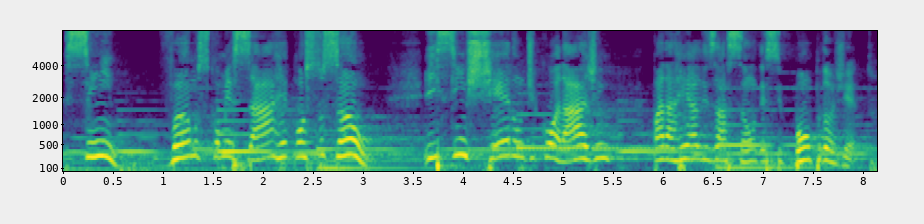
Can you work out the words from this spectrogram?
sim, vamos começar a reconstrução. E se encheram de coragem para a realização desse bom projeto.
